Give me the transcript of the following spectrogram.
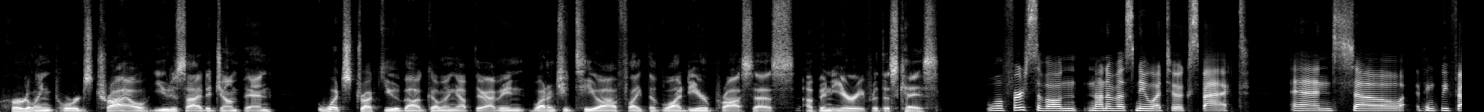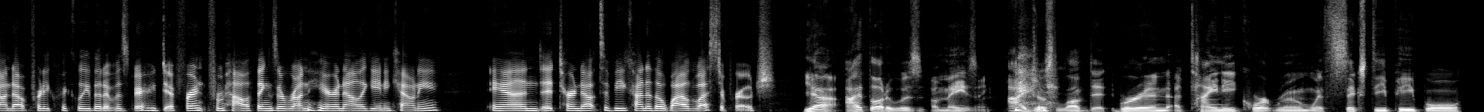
hurtling towards trial. You decide to jump in what struck you about going up there? I mean, why don't you tee off like the voir dire process up in Erie for this case? Well, first of all, none of us knew what to expect. And so I think we found out pretty quickly that it was very different from how things are run here in Allegheny County. And it turned out to be kind of the Wild West approach. Yeah, I thought it was amazing. I just loved it. We're in a tiny courtroom with 60 people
